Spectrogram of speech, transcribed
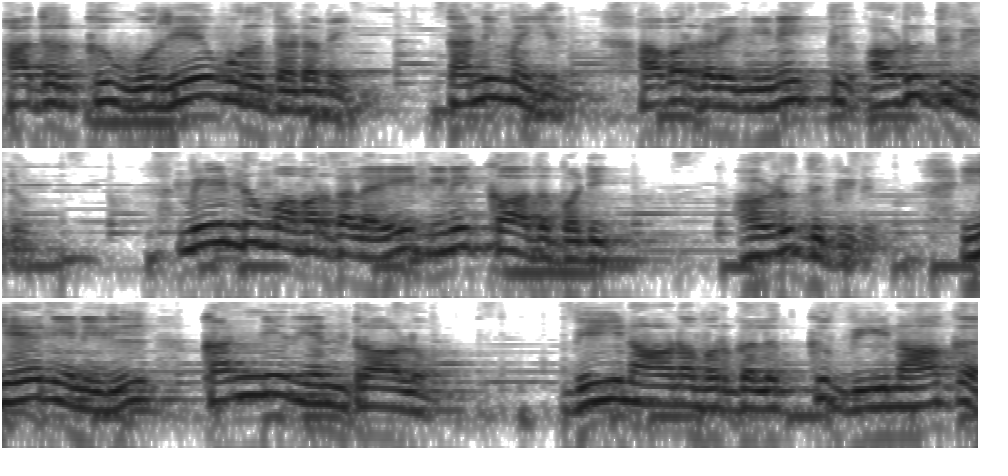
அதற்கு ஒரே ஒரு தடவை தனிமையில் அவர்களை நினைத்து அழுதுவிடும். மீண்டும் அவர்களை நினைக்காதபடி அழுதுவிடு. ஏனெனில் கண்ணீர் என்றாலும் வீணானவர்களுக்கு வீணாக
